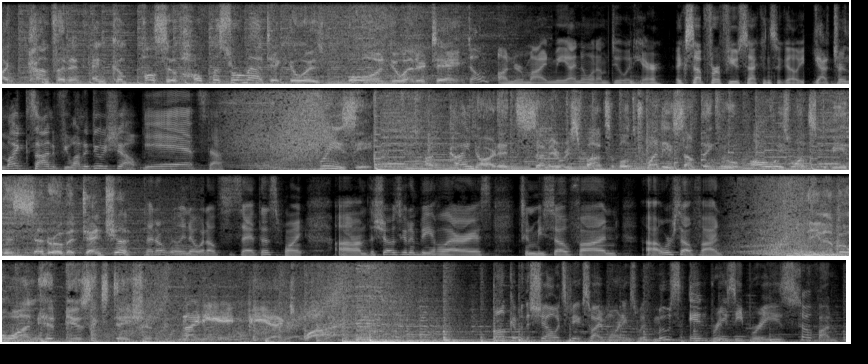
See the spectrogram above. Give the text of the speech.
a confident and compulsive, hopeless romantic who is born to entertain. Don't undermine me. I know what I'm doing here. Except for a few seconds ago. You gotta turn the mics on if you want to do a show. Yeah, it's tough. Breezy, a kind hearted, semi responsible 20 something who always wants to be the center of attention. I don't really know what else to say at this point. Um, the show's going to be hilarious. It's going to be so fun. Uh, we're so fun. The number one hit music station, 98 PXY. Welcome to the show. It's PXY Mornings with Moose and Breezy Breeze. So fun.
